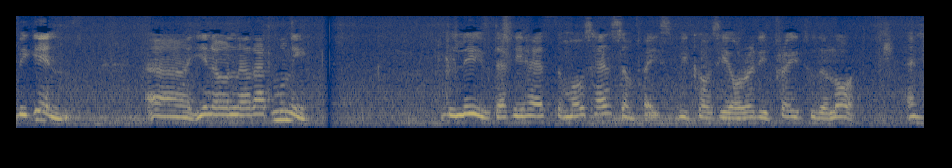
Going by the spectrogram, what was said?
begin, uh, you know, Narad Muni believed that he has the most handsome face because he already prayed to the Lord. And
